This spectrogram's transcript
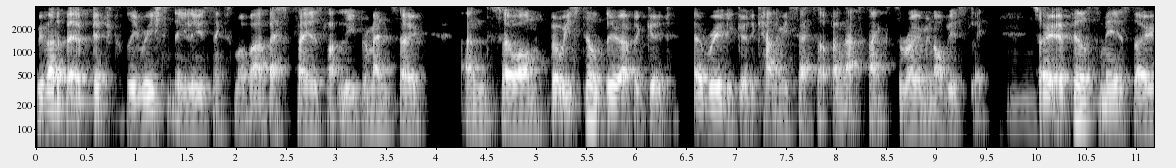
we've had a bit of difficulty recently losing some of our best players like Livramento and so on. But we still do have a good, a really good academy setup, and that's thanks to Roman, obviously. Mm. So it feels to me as though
